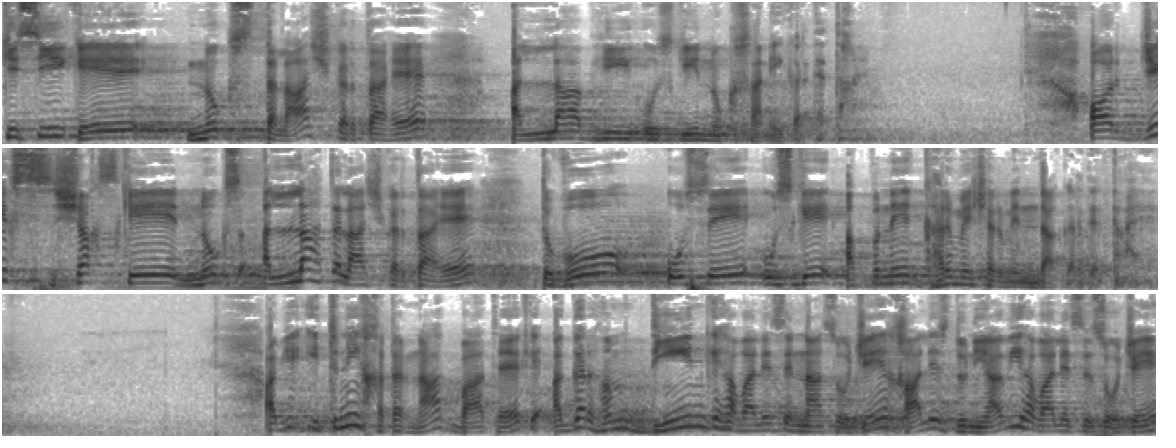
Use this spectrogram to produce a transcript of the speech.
کسی کے نقص تلاش کرتا ہے، اللہ بھی اس کی نقصانی کر دیتا ہے۔ اور جس شخص کے نقص اللہ تلاش کرتا ہے، تو وہ اسے، اس کے اپنے گھر میں شرمندہ کر دیتا ہے۔ اب یہ اتنی خطرناک بات ہے کہ اگر ہم دین کے حوالے سے نہ سوچیں، خالص دنیاوی حوالے سے سوچیں،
